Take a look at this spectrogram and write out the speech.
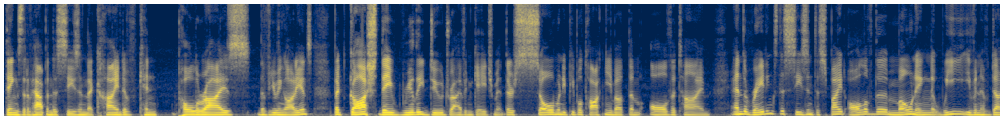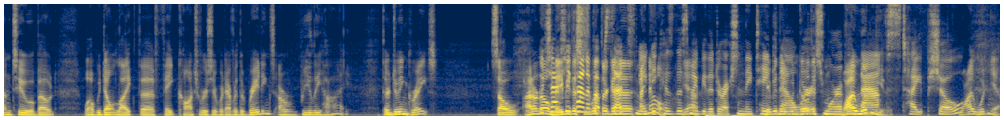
things that have happened this season that kind of can polarize the viewing audience. But gosh, they really do drive engagement. There's so many people talking about them all the time, and the ratings this season, despite all of the moaning that we even have done too about, well, we don't like the fake controversy or whatever. The ratings are really high. They're doing mm-hmm. great. So I don't know. Maybe this kind is of what they're gonna. me I know, because this yeah. might be the direction they take they now, where it's more of Why a MAFS type show. Why wouldn't you?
